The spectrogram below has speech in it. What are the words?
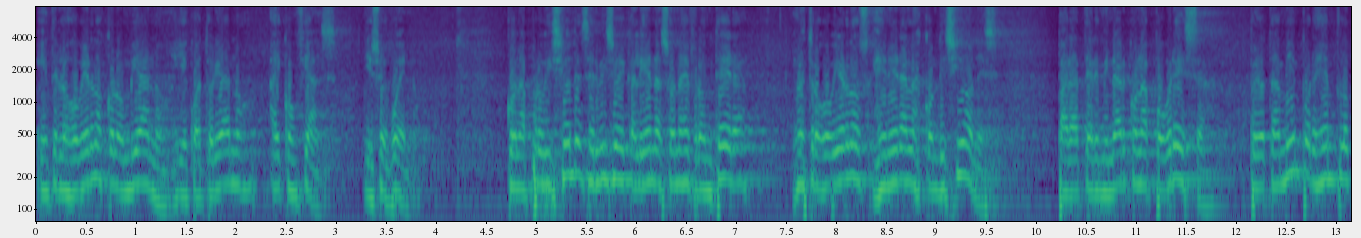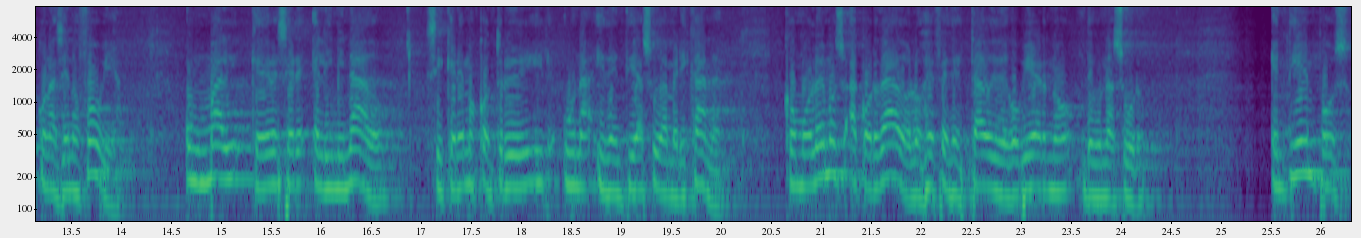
Entre los gobiernos colombianos y ecuatorianos hay confianza, y eso es bueno. Con la provisión de servicios de calidad en las zonas de frontera, nuestros gobiernos generan las condiciones para terminar con la pobreza, pero también, por ejemplo, con la xenofobia, un mal que debe ser eliminado si queremos construir una identidad sudamericana, como lo hemos acordado los jefes de Estado y de Gobierno de UNASUR. En tiempos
